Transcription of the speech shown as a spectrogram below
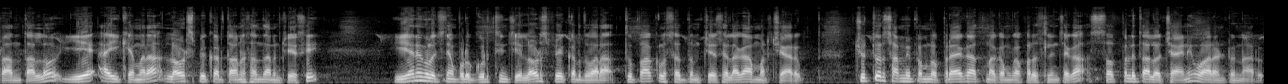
ప్రాంతాల్లో ఏఐ కెమెరా లౌడ్ స్పీకర్తో అనుసంధానం చేసి ఏనుగులు వచ్చినప్పుడు గుర్తించి లౌడ్ స్పీకర్ ద్వారా తుపాకుల శబ్దం చేసేలాగా అమర్చారు. చిత్తూరు సమీపంలో ప్రయోగాత్మకంగా పరిశీలించగా సత్ఫలితాలు వచ్చాయని వారంటున్నారు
